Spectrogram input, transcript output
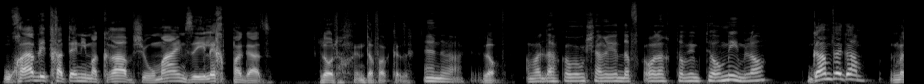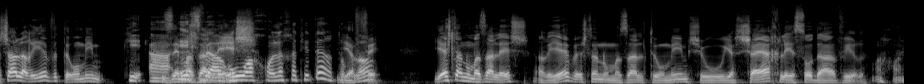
הוא חייב להתחתן עם הקרב שהוא מים, זה ילך פגז. לא, לא, אין דבר כזה. אין דבר כזה. לא. אבל דווקא אומרים שאריה דווקא הולך טוב עם תאומים, לא? גם וגם. למשל, אריה ותאומים, כי זה האש מזל והרוח הולכת יותר טוב, לא? יפה. יש לנו מזל אש, אריה, ויש לנו מזל תאומים שהוא שייך ליסוד האוויר. נכון,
